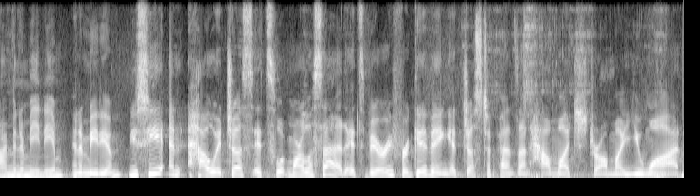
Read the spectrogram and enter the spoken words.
I'm in a medium. In a medium. You see, and how it just, it's what Marla said. It's very forgiving. It just depends on how much drama you want.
